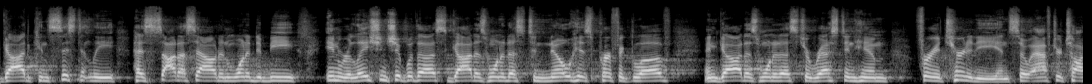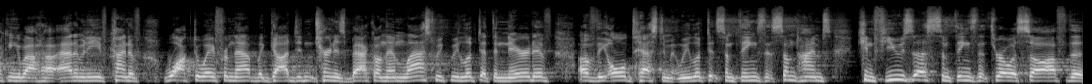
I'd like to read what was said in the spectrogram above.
God consistently has sought us out and wanted to be in relationship with us. God has wanted us to know his perfect love. And God has wanted us to rest in him for eternity. And so after talking about how Adam and Eve kind of walked away from that, but God didn't turn his back on them, last week we looked at the narrative of the Old Testament. We looked at some things that sometimes confuse us, some things that throw us off, the,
